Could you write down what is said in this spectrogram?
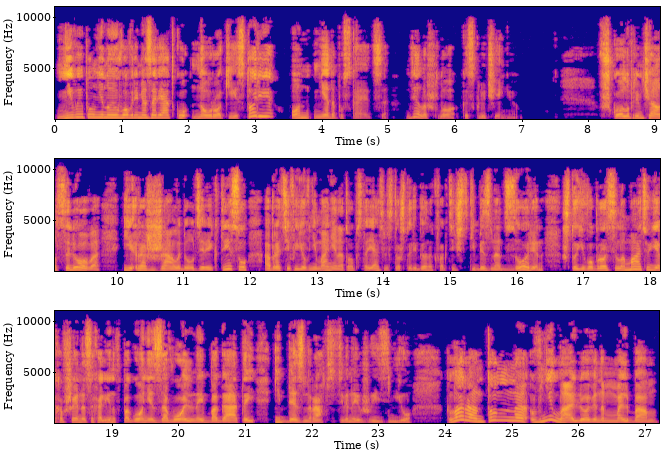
невыполненную вовремя зарядку, на уроки истории он не допускается. Дело шло к исключению. В школу примчался Лева и разжалобил директрису, обратив ее внимание на то обстоятельство, что ребенок фактически безнадзорен, что его бросила мать, уехавшая на Сахалин в погоне за вольной, богатой и безнравственной жизнью. Клара Антоновна вняла Левиным мольбам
